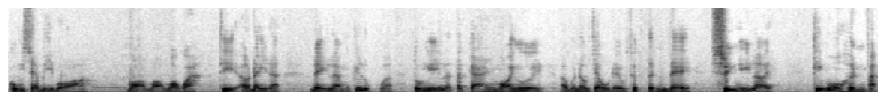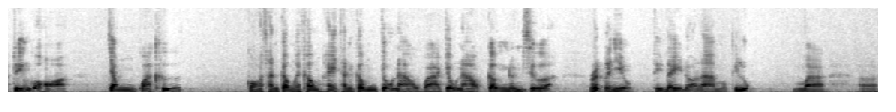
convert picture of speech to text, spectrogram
cũng sẽ bị bỏ bỏ bỏ bỏ qua. Thì ở đây đó đây là một cái lúc mà tôi nghĩ là tất cả mọi người ở bên Âu Châu đều thức tỉnh để suy nghĩ lại. Cái mô hình phát triển của họ trong quá khứ có thành công hay không hay thành công chỗ nào và chỗ nào cần nên sửa rất là nhiều. Thì đây đó là một cái lúc mà uh,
